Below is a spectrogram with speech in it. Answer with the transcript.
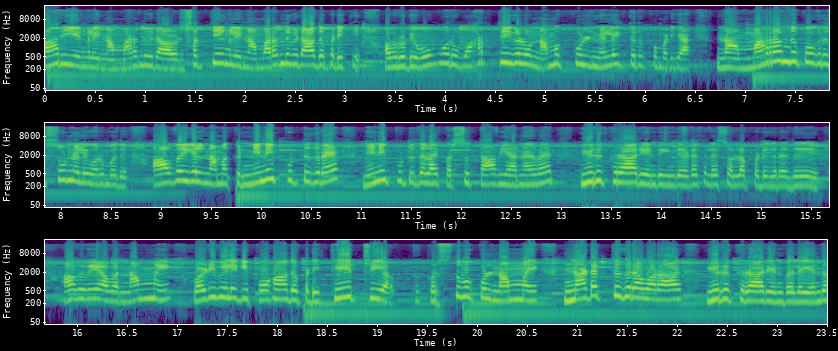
காரியங்களை நாம் மறந்துவிட அவருடைய சத்தியங்களை நாம் மறந்து விடாதபடிக்கு அவருடைய ஒவ்வொரு வார்த்தைகளும் நமக்குள் நிலைத்திருக்கும்படியா நாம் மறந்து போகிற சூழ்நிலை வரும்போது அவைகள் நமக்கு நினைப்பூட்டுகிற நினைப்பூட்டுதலாய் பரிசுத்தாவியானவர் இருக்கிறார் என்று இந்த இடத்துல சொல்லப்படுகிறது. ஆகவே அவர் நம்மை வழிவிலகி போகாதபடி தேற்றிய கிறிஸ்துவுக்குள் நம்மை நடத்துகிறவராய் இருக்கிறார் என்பதில் எந்த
